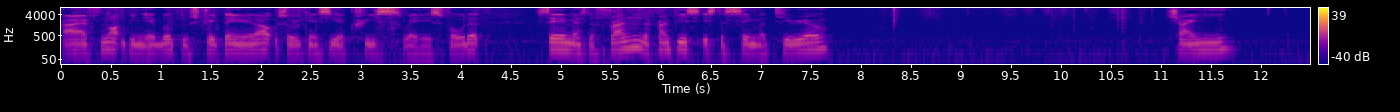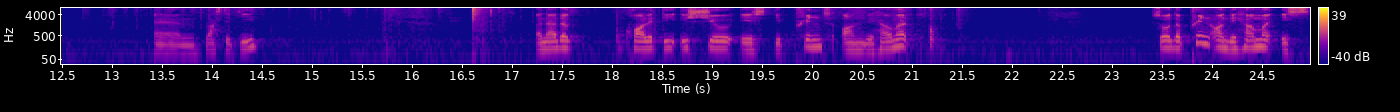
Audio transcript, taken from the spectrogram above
I have not been able to straighten it out so you can see a crease where it's folded same as the front. The front piece is the same material. Shiny and plasticky. Another quality issue is the print on the helmet. So the print on the helmet is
